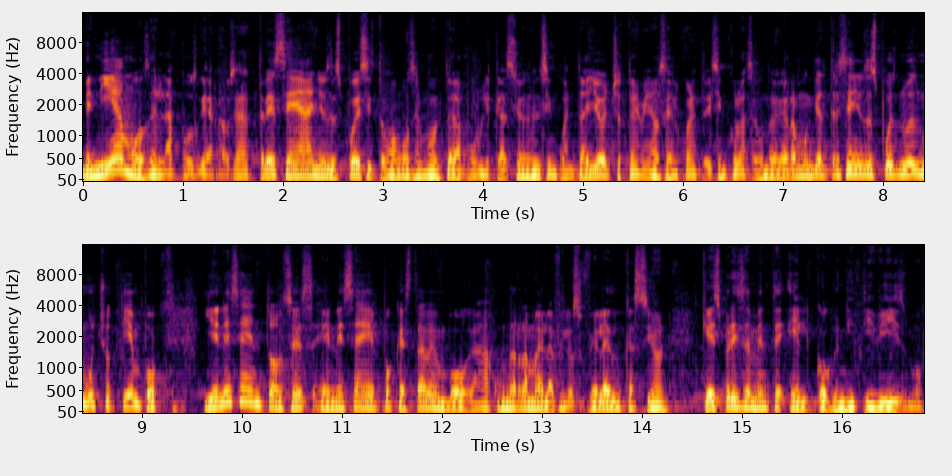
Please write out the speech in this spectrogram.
Veníamos de la posguerra, o sea, 13 años después, si tomamos el momento de la publicación en el 58, terminamos en el 45 la Segunda Guerra Mundial, 13 años después no es mucho tiempo. Y en ese entonces, en esa época, estaba en boga una rama de la filosofía de la educación que es precisamente el cognitivismo.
